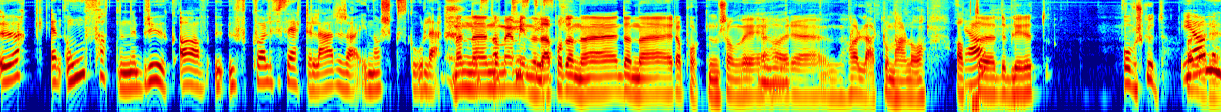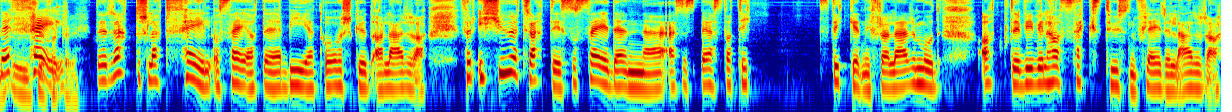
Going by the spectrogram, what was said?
øk, en omfattende bruk av ukvalifiserte lærere i norsk skole. Men statistisk... Eh, nå må jeg minne deg på denne, denne rapporten som vi mm. har, mm. har, lært om her nå, at ja. Eh, det blir et overskudd? Ja, men det er feil. Det er rett og slett feil å si at det blir et overskudd av lærere. For i 2030 så sier den eh, SSB-statistikk statistikken fra Lærermod at vi vil ha 6000 flere lærere.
